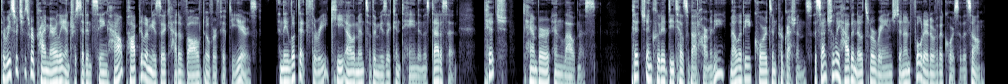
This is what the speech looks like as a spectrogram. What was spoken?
The researchers were primarily interested in seeing how popular music had evolved over 50 years, and they looked at three key elements of the music contained in this dataset pitch, timbre, and loudness. Pitch included details about harmony, melody, chords, and progressions, essentially how the notes were arranged and unfolded over the course of the song.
